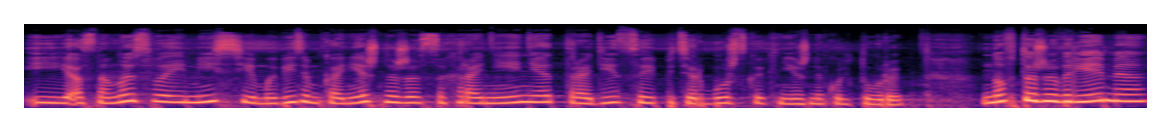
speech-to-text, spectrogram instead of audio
И основной своей миссией мы видим, конечно же, сохранение традиций петербургской книжной культуры – но в то же время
